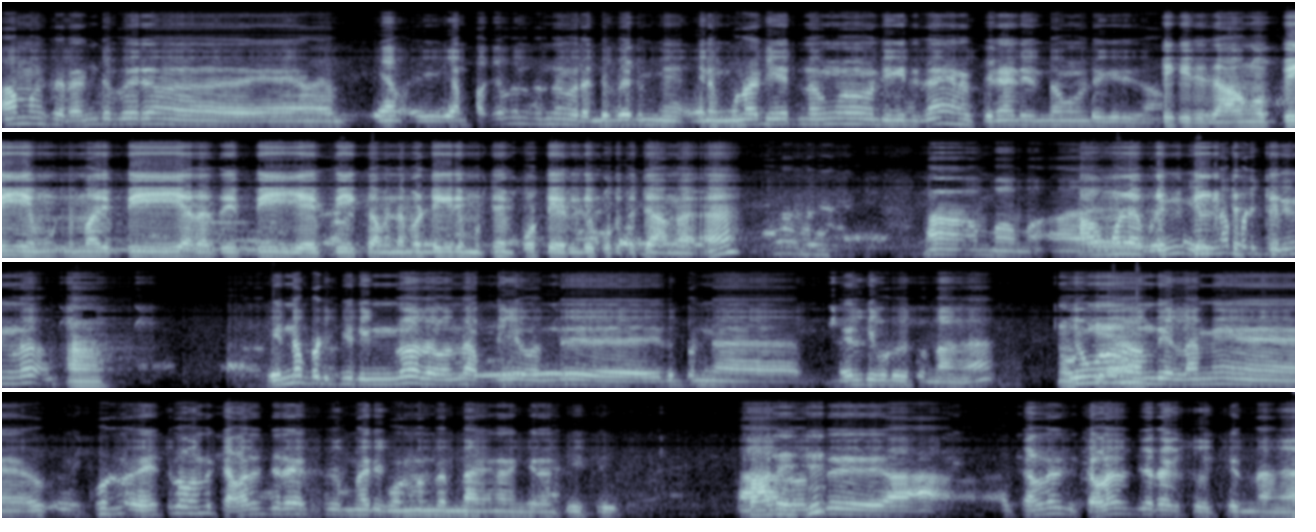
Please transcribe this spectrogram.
ஆமாங்க சார் ரெண்டு பேரும் என் பக்கத்துல இருந்தவங்க ரெண்டு பேரும் எனக்கு முன்னாடி இருந்தவங்களும் டிகிரி தான் எனக்கு பின்னாடி இருந்தவங்களும் டிகிரி தான். டிகிரி தான். அவங்க பிஇ இந்த மாதிரி பிஇ அல்லது பிஏ பிகாம் இந்த மாதிரி டிகிரி முடிச்சு போட்டு எழுதி கொடுத்துட்டாங்க. ஆமா ஆமா. அவங்களும் எப்படி என்ன- படிச்சிருக்கீங்களோ. என்ன படிச்சிருக்கீங்களோ அதை வந்து அப்படியே வந்து இது பண்ண எழுதி கொடுக்க சொன்னாங்க. இவங்களும் வந்து எல்லாமே கொண்டு வந்து கலர் ஜெராக்ஸ் மாதிரி கொண்டு வந்திருந்தாங்கன்னு நினைக்கிறேன் டிசி அது? வந்து கலர் கலர் ஜெராக்ஸ் வச்சிருந்தாங்க.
